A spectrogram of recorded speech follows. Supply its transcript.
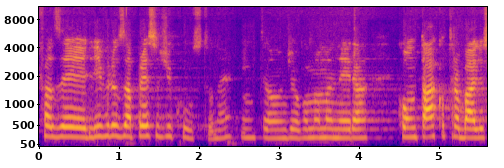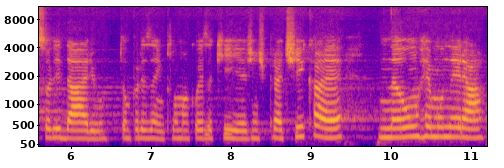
fazer livros a preço de custo, né? Então, de alguma maneira, contar com o trabalho solidário. Então, por exemplo, uma coisa que a gente pratica é não remunerar,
